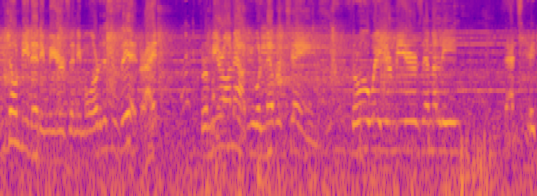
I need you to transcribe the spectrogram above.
You don't need any mirrors anymore. This is it, right? From here on out, you will never change. Throw away your mirrors, Emily. That's take.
